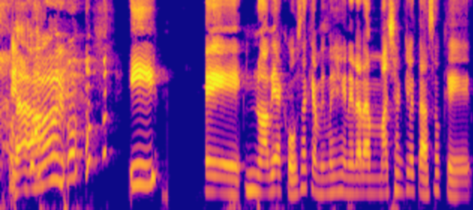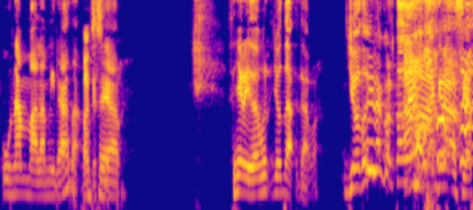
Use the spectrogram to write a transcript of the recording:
Claro. Y eh, no había cosa que a mí me generara más chancletazo que una mala mirada. Pa' o que sea, sepa. señora, yo, daba- yo da- daba. Yo doy una cortada Ajá, gracias.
